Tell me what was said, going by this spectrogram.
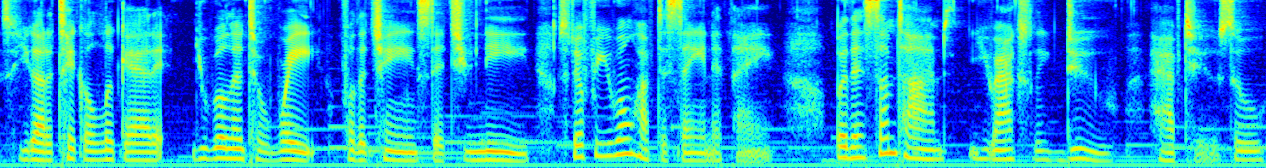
So you got to take a look at it. You're willing to wait for the change that you need. So therefore, you won't have to say anything. But then sometimes you actually do have to. So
